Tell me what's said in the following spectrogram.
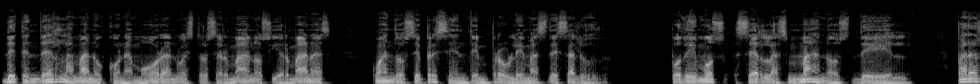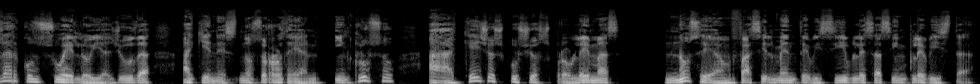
de tender la mano con amor a nuestros hermanos y hermanas cuando se presenten problemas de salud. Podemos ser las manos de Él para dar consuelo y ayuda a quienes nos rodean, incluso a aquellos cuyos problemas no sean fácilmente visibles a simple vista.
